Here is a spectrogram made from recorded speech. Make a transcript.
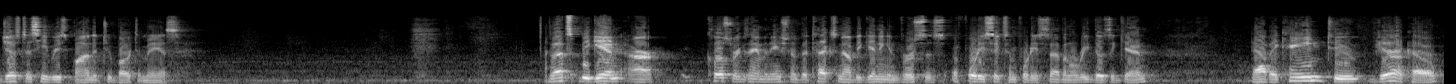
just as he responded to Bartimaeus. Let's begin our closer examination of the text now, beginning in verses 46 and 47. I'll read those again. Now they came to Jericho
